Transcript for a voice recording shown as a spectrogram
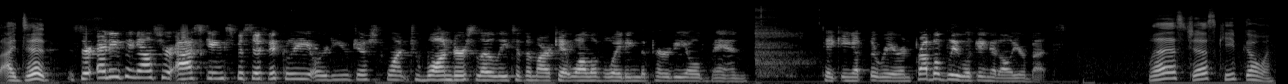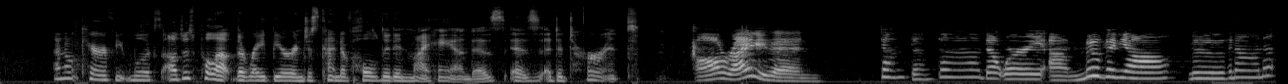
I did. Is there anything else you're asking specifically, or do you just want to wander slowly to the market while avoiding the pervy old man taking up the rear and probably looking at all your butts? Let's just keep going. I don't care if he looks. I'll just pull out the rapier and just kind of hold it in my hand as as a deterrent. Alrighty then. Dun dun dun. Don't worry, I'm moving, y'all. Moving on up,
